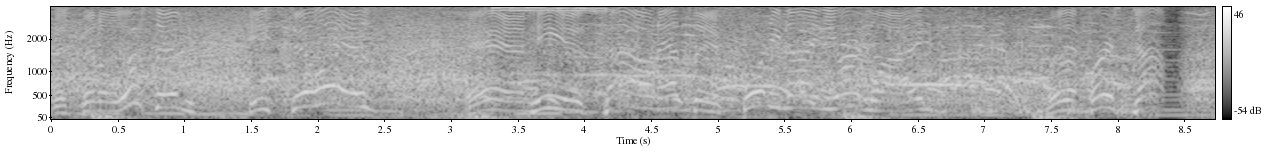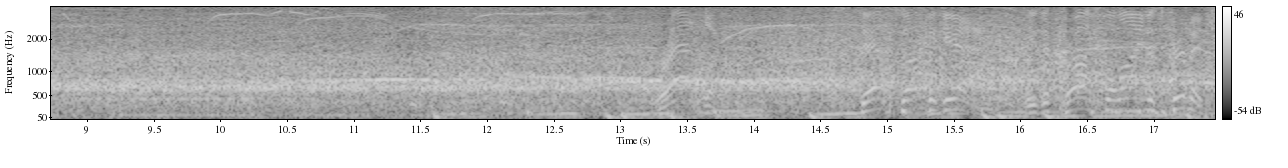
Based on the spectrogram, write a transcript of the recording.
has been elusive. He still is. And he is down at the 49-yard line with a first down. Steps up again. He's across the line of scrimmage.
